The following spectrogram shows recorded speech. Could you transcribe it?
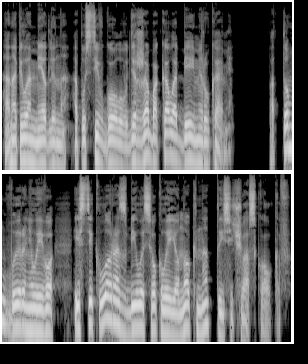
Она пила медленно, опустив голову, держа бокал обеими руками. Потом выронила его, и стекло разбилось около ее ног на тысячу осколков.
